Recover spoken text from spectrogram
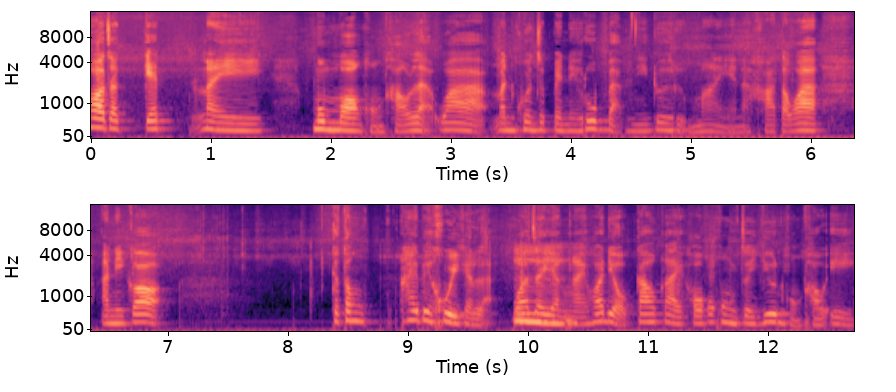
พอจะเก็ตในมุมมองของเขาแหละว่ามันควรจะเป็นในรูปแบบนี้ด้วยหรือไม่นะคะ แต่ว่าอันนี้ก็ ก็ต้องให้ไปคุยกันแหละ ว่าจะยังไงเพราะเดี๋ยวก้าวไกลเขาก็คงจะยื่นของเขาเอง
